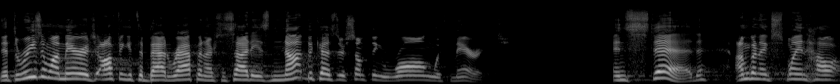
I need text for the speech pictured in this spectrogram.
that the reason why marriage often gets a bad rap in our society is not because there's something wrong with marriage. Instead, I'm going to explain how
